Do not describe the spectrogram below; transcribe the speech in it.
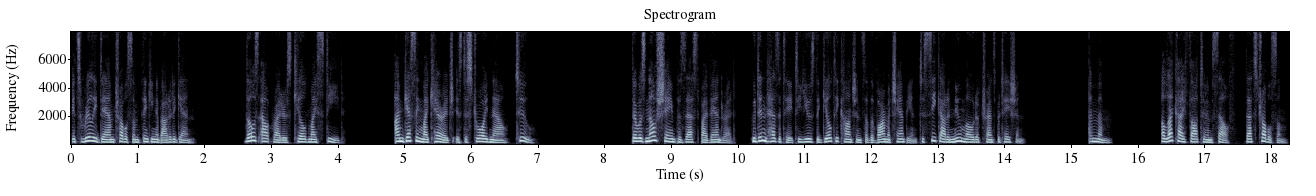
it's really damn troublesome thinking about it again. Those outriders killed my steed. I'm guessing my carriage is destroyed now, too. There was no shame possessed by Vandread, who didn't hesitate to use the guilty conscience of the Varma champion to seek out a new mode of transportation. Mm. Alekkai thought to himself, that's troublesome.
